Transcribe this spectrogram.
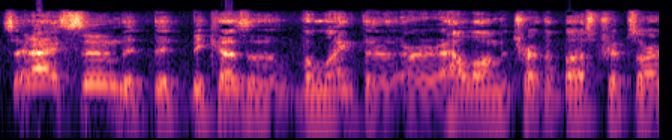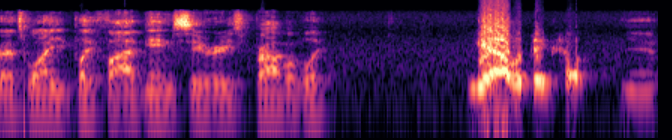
So, and I assume that, that because of the, length of, or how long the trip, the bus trips are, that's why you play five game series, probably. Yeah, I would think so. Yeah.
